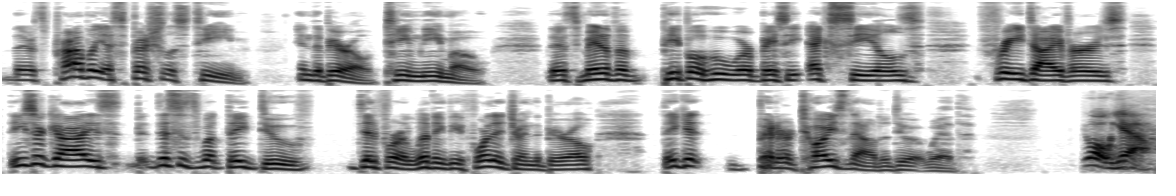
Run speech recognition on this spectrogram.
There's probably a specialist team in the Bureau, Team Nemo. That's made up of people who were basically ex SEALs, free divers. These are guys, this is what they do, did for a living before they joined the Bureau. They get better toys now to do it with. Oh yeah,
